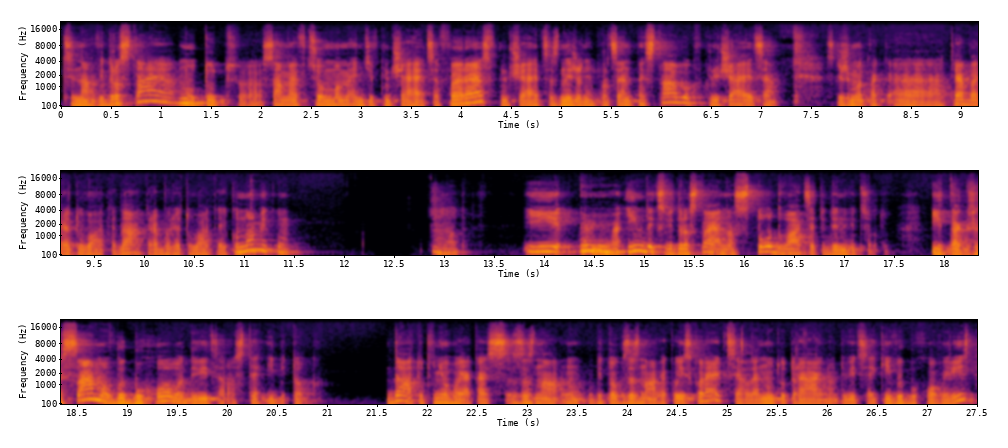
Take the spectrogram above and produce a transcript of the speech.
Ціна відростає. Ну тут е, саме в цьому моменті включається ФРС, включається зниження процентних ставок, включається, скажімо так, е, треба рятувати. Да? Треба рятувати економіку. От. І індекс відростає на 121%. І так же само вибухово, дивіться, росте і біток. Да, тут в нього якась зазна, ну, біток зазнав якоїсь корекції, але ну тут реально дивіться, який вибуховий ріст.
